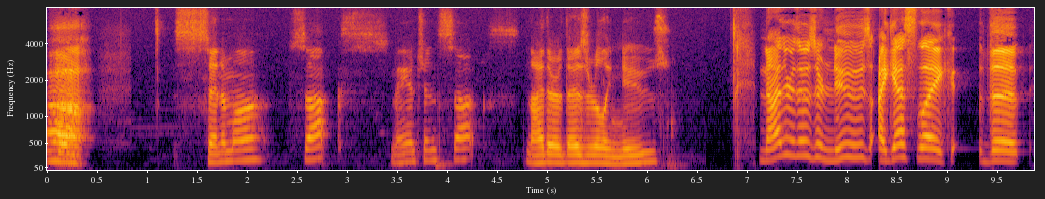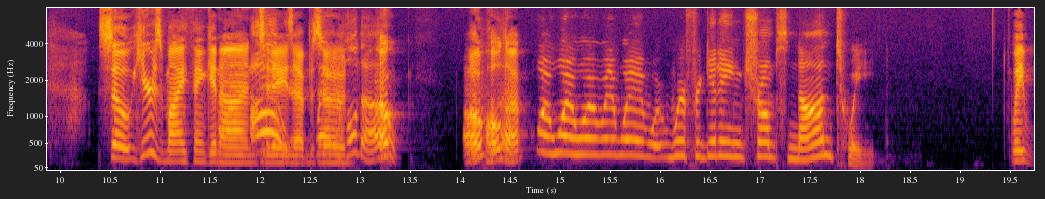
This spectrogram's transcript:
Uh, Cinema sucks. Mansion sucks. Neither of those are really news. Neither of those are news. I guess like the so here's my thinking on oh, today's Oh, wait, episode. hold up. Oh, oh, oh hold up. Wait, wait, wait, wait, wait, wait, We're forgetting Trump's non-tweet. Wait,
